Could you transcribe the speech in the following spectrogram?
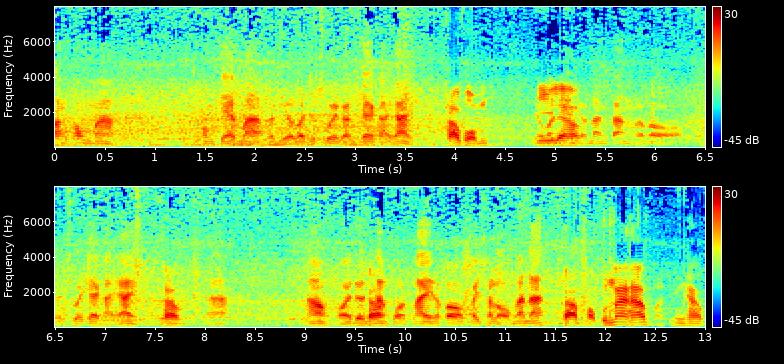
ตั้งห้องมาห้องแก๊สมาแล้วเดี๋ยวเราจะช่วยกันแก้ไขได้ครับผมดี๋ดีววันเลยนี้ครับ เดี๋ยวนั่งตั้งแล้วก็เดี๋ยวช่วยแก้ไขให้ครับ นะฮะเอาขอให้เดินครับทางปลอดภัยแล้วก็ไปฉลองกันนะ ครับขอบคุณมากครับครับ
